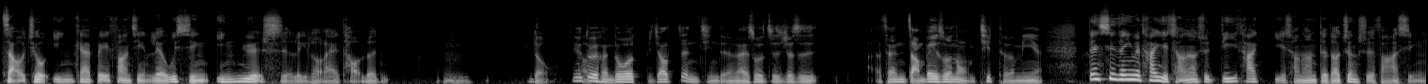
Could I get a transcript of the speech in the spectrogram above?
早就应该被放进流行音乐史里头来讨论，嗯，懂？因为对很多比较正经的人来说，这就是像长辈说的那种气头迷啊。但现在，因为他也常常是第一，他也常常得到正式发行，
